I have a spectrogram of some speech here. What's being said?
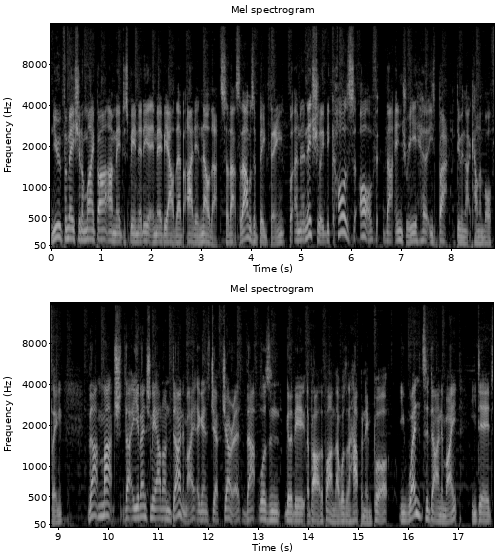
New information on my part. I may just be an idiot. It may be out there, but I didn't know that. So that's that was a big thing. But and initially, because of that injury, he hurt his back doing that cannonball thing. That match that he eventually had on Dynamite against Jeff Jarrett, that wasn't going to be a part of the plan. That wasn't happening. But he went to Dynamite. He did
